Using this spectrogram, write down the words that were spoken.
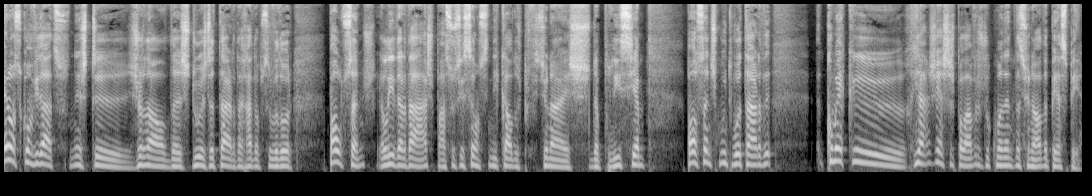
É nosso convidado neste jornal das duas da tarde da Rádio Observador, Paulo Santos, é líder da ASPA, Associação Sindical dos Profissionais da Polícia. Paulo Santos, muito boa tarde. Como é que reage a estas palavras do Comandante Nacional da PSP?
